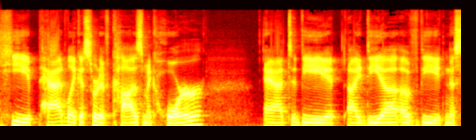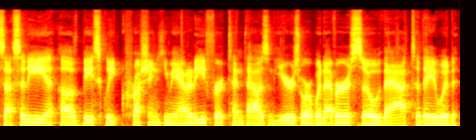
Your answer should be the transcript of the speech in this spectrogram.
he had like a sort of cosmic horror at the idea of the necessity of basically crushing humanity for 10,000 years or whatever so that they would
